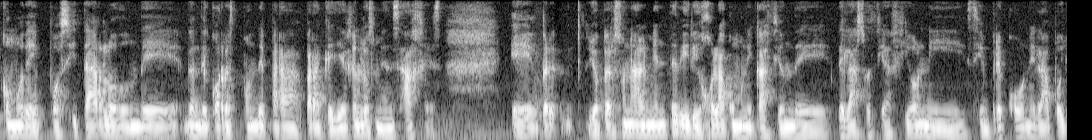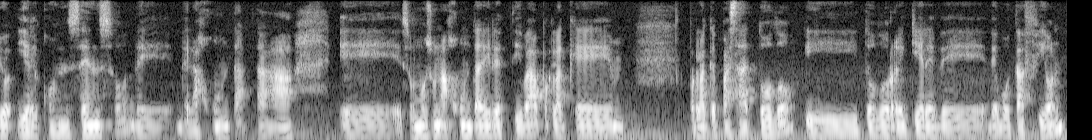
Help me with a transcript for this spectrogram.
cómo depositarlo donde, donde corresponde para, para que lleguen los mensajes. Eh, yo personalmente dirijo la comunicación de, la asociación y siempre con el apoyo y el consenso de, la Junta. Eh, somos una junta directiva por la que, por la que pasa todo y todo requiere de votación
